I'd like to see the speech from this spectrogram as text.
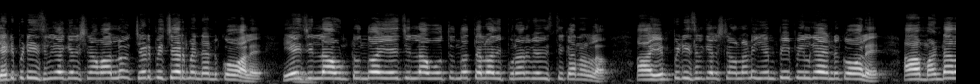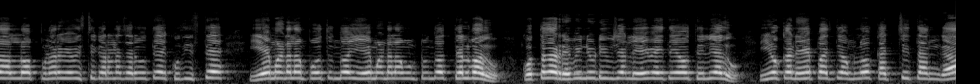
జడ్పీటీసీలుగా గెలిచిన వాళ్ళు జడ్పీ చైర్మన్ ఎన్నుకోవాలి. ఏ జిల్లా ఉంటుందో ఏ జిల్లా పోతుందో తెలియదు పునర్వ్యవస్థీకరణలో. ఆ ఎంపీటీసీలు గెలిచిన వాళ్ళని ఎంపీపీలుగా ఎన్నుకోవాలి. ఆ మండలాల్లో పునర్వ్యవస్థీకరణ జరిగితే కుదిస్తే ఏ మండలం పోతుందో ఏ మండలం ఉంటుందో తెలియదు కొత్తగా రెవెన్యూ డివిజన్లు ఏవైతాయో తెలియదు. ఈ యొక్క నేపథ్యంలో ఖచ్చితంగా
